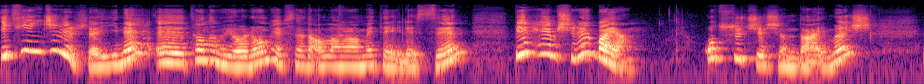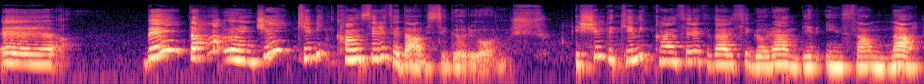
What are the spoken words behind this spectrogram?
İkinci bir şey yine e, tanımıyorum. Hepsine de Allah rahmet eylesin. Bir hemşire bayan. 33 yaşındaymış. E, ve daha önce kemik kanseri tedavisi görüyormuş. E şimdi kemik kanseri tedavisi gören bir insanla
